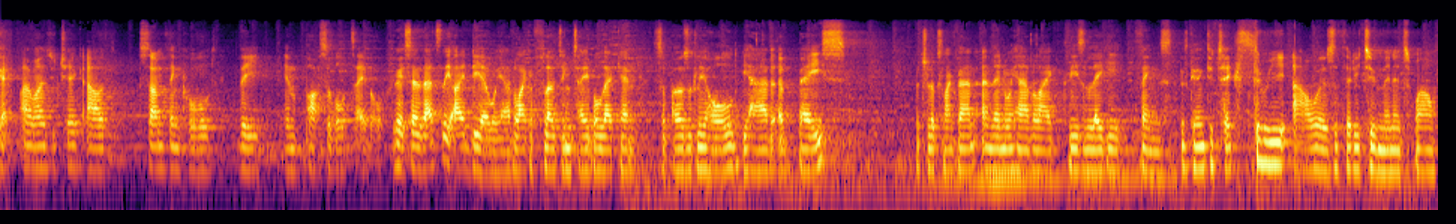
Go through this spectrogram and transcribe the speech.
Okay, I wanted to check out something called the impossible table. Okay, so that's the idea. We have like a floating table that can supposedly hold. We have a base, which looks like that, and then we have like these leggy things. It's going to take 3 hours, 32 minutes, wow.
